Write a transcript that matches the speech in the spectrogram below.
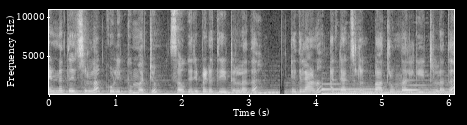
എണ്ണ തേച്ചുള്ള കുളിക്കും മറ്റും സൗകര്യപ്പെടുത്തിയിട്ടുള്ളത്. ഇതിലാണ് അറ്റാച്ച്ഡ് ബാത്റൂം നൽകിയിട്ടുള്ളത്.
